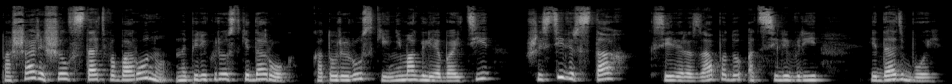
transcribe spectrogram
Паша решил встать в оборону на перекрестке дорог, который русские не могли обойти, в шести верстах к северо-западу от Селеври, и дать бой.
